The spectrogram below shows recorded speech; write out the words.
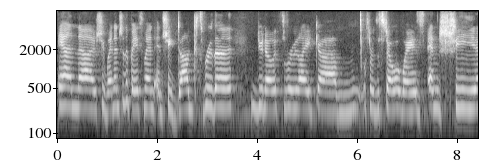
And uh, she went into the basement and she dug through the you know, through like um, through the stowaways, and she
